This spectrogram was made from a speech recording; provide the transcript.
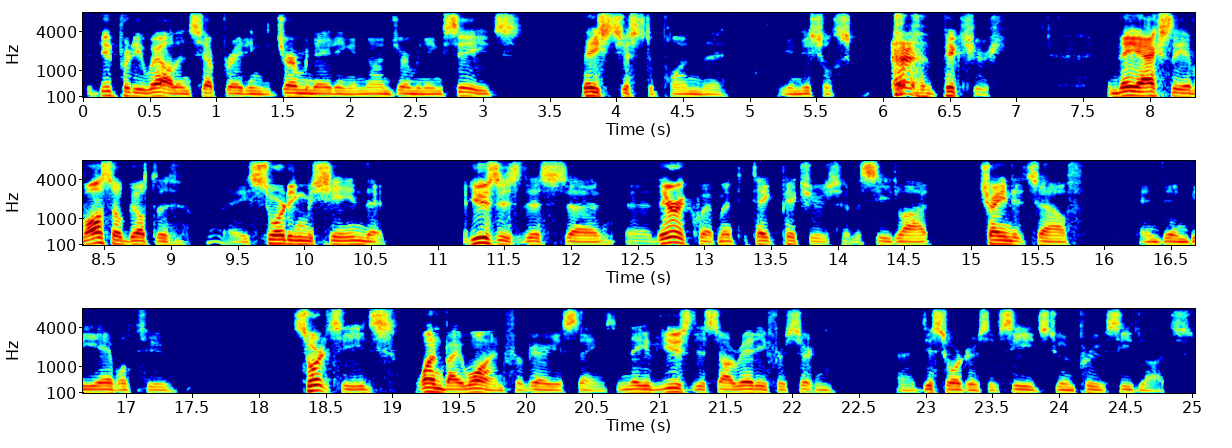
but did pretty well in separating the germinating and non-germinating seeds based just upon the, the initial pictures. And they actually have also built a, a sorting machine that uses this uh, uh, their equipment to take pictures of a seed lot, train itself, and then be able to sort seeds one by one for various things. And they've used this already for certain uh, disorders of seeds to improve seed lots.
